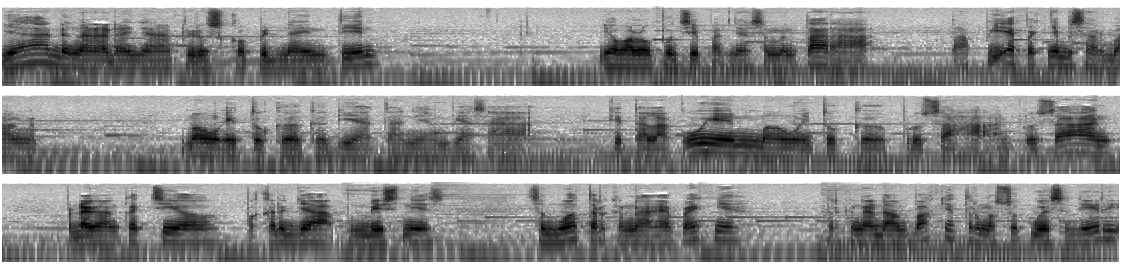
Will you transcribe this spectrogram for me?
Ya, dengan adanya virus COVID-19 ya walaupun sifatnya sementara tapi efeknya besar banget. Mau itu ke kegiatan yang biasa kita lakuin mau itu ke perusahaan-perusahaan pedagang kecil pekerja pembisnis semua terkena efeknya terkena dampaknya termasuk gue sendiri.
